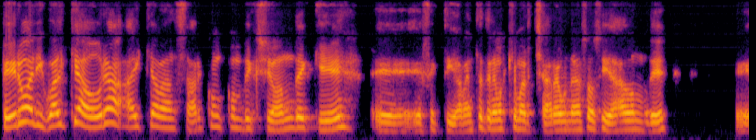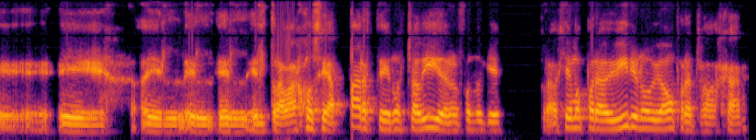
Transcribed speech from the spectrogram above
pero al igual que ahora, hay que avanzar con convicción de que eh, efectivamente tenemos que marchar a una sociedad donde el, el, el, el, trabajo sea parte de nuestra vida, en el fondo que trabajemos para vivir y no vivamos para trabajar.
